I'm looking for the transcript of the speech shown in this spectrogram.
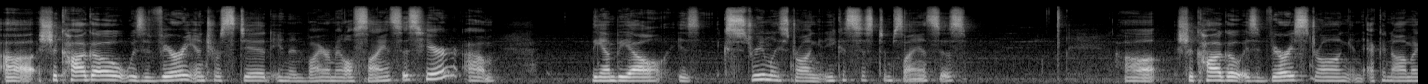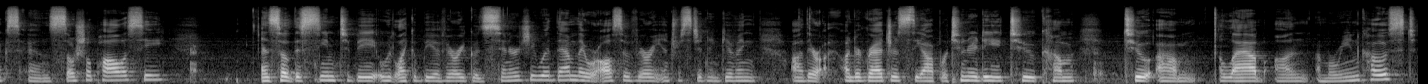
uh, Chicago was very interested in environmental sciences here. Um, the MBL is extremely strong in ecosystem sciences. Uh, Chicago is very strong in economics and social policy. And so this seemed to be, it would like to be a very good synergy with them. They were also very interested in giving uh, their undergraduates the opportunity to come to um, a lab on a marine coast.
